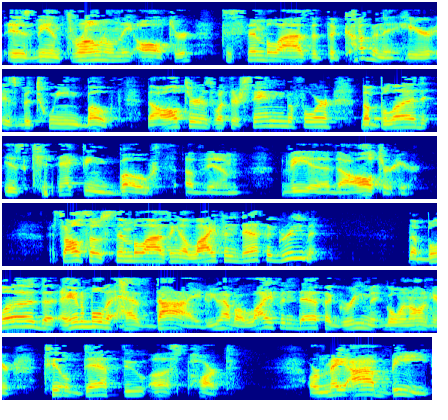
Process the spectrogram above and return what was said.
is being thrown on the altar to symbolize that the covenant here is between both. The altar is what they're standing before. The blood is connecting both of them via the altar here. It's also symbolizing a life and death agreement. The blood, the animal that has died. You have a life and death agreement going on here. Till death do us part. Or may I be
